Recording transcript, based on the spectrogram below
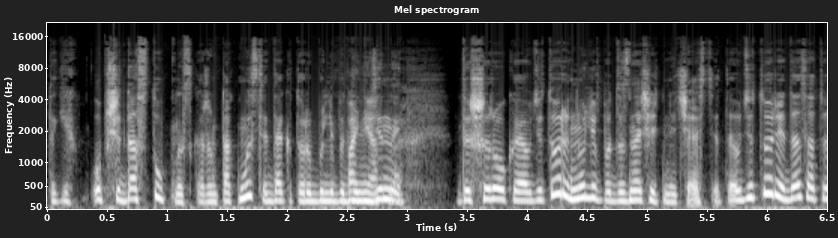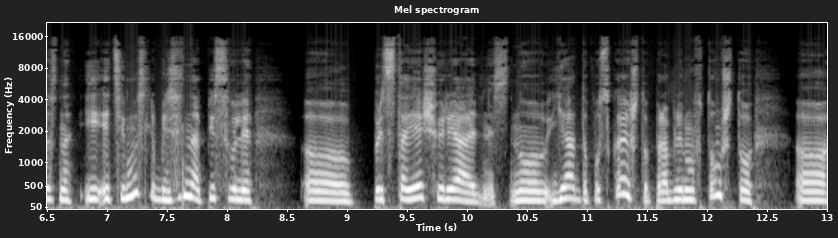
таких общедоступных, скажем так, мыслей, да, которые были бы Понятно. доведены до широкой аудитории, ну, либо до значительной части этой аудитории, да, соответственно, и эти мысли бы действительно описывали Э, предстоящую реальность. Но я допускаю, что проблема в том, что э,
